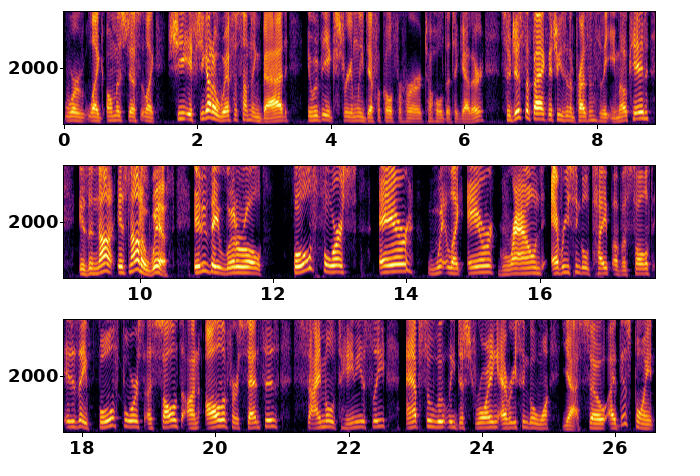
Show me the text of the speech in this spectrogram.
were like almost just like she if she got a whiff of something bad it would be extremely difficult for her to hold it together. So just the fact that she's in the presence of the emo kid is a not it's not a whiff. It is a literal full force air like air ground every single type of assault it is a full force assault on all of her senses simultaneously absolutely destroying every single one yeah so at this point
